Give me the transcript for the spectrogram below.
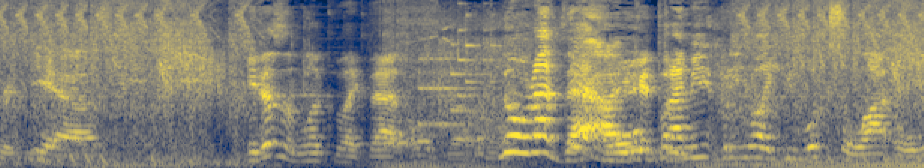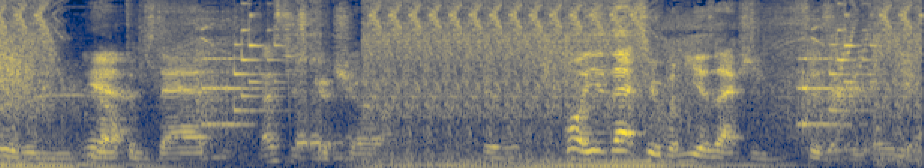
Breaking Bad. Yeah, He doesn't look like that old though. No, not that Yeah, you old, could but do- I mean, but he like he looks a lot older than Yeah. Malcolm's dad. that's just good show. too. Well, yeah, that too, but he is actually physically older.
